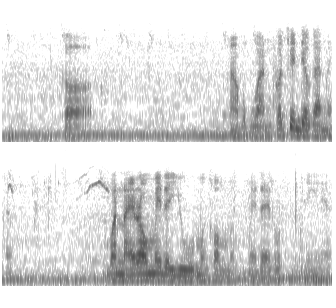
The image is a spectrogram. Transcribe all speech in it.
ำก็ห้าหกวันก็เช่นเดียวกันนะครับ วันไหนเราไม่ได้อยู่มันก็ไม่ได้รดอย่างเงี้ย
